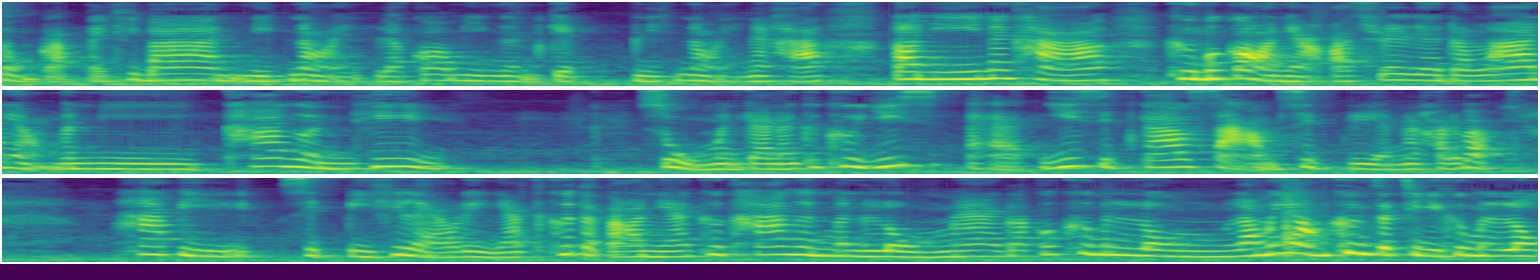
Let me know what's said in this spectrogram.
ส่งกลับไปที่บ้านนิดหน่อย แล้วก็มีเงินเก็บ นิดหน่อยนะคะ ตอนนี้นะคะคือเมื่อก่อนเนี่ยออสเตรเลียดอลลาร์เนี่ยมันมีค่าเงินที่สูงเหมือนกันนะคือคือ 28 29 30 เหรียญนะคะแล้วแบบ5ปี10ปีที่แล้วอะไรเงี้ย คือแต่ตอนเนี้ยคือค่าเงินมันลงมาก แล้วก็คือมันลงแล้วไม่ยอมขึ้นสักที คือมันลง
